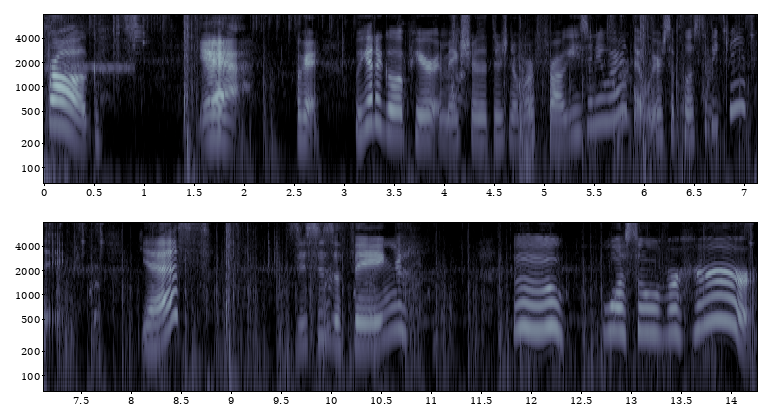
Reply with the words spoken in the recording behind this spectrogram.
frog. Yeah. Okay. We gotta go up here and make sure that there's no more froggies anywhere that we're supposed to be getting. Yes? This is a thing. Ooh, what's over here?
